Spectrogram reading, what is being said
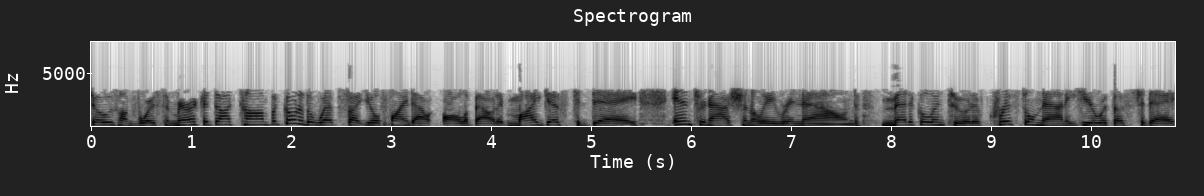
shows on VoiceAmerica.com, but go to the website, you'll find out all about it. My guest today, internationally renowned medical intuitive, Christel Nani, here with us today,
